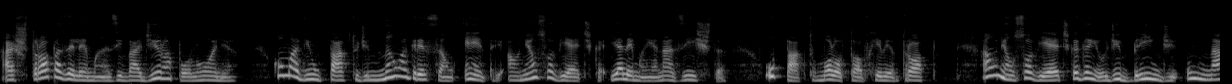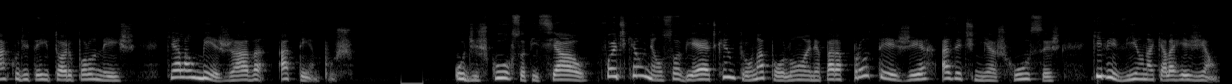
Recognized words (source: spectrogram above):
as tropas alemãs invadiram a Polônia, como havia um pacto de não agressão entre a União Soviética e a Alemanha nazista, o Pacto Molotov-Ribbentrop, a União Soviética ganhou de brinde um naco de território polonês que ela almejava há tempos. O discurso oficial foi de que a União Soviética entrou na Polônia para proteger as etnias russas que viviam naquela região.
